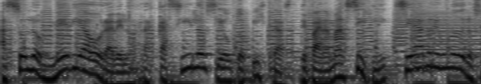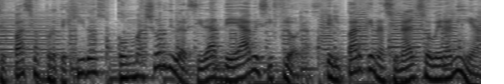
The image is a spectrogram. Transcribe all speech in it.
A solo media hora de los rascacielos y autopistas de Panamá City se abre uno de los espacios protegidos con mayor diversidad de aves y floras, el Parque Nacional Soberanía,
